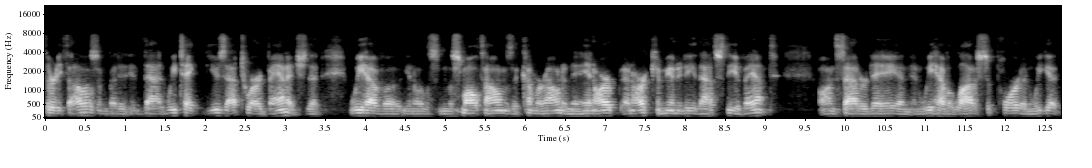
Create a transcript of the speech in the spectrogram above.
30,000 but it, that we take use that to our advantage that we have a, you know some the small towns that come around and in our in our community that's the event on Saturday, and, and we have a lot of support, and we get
